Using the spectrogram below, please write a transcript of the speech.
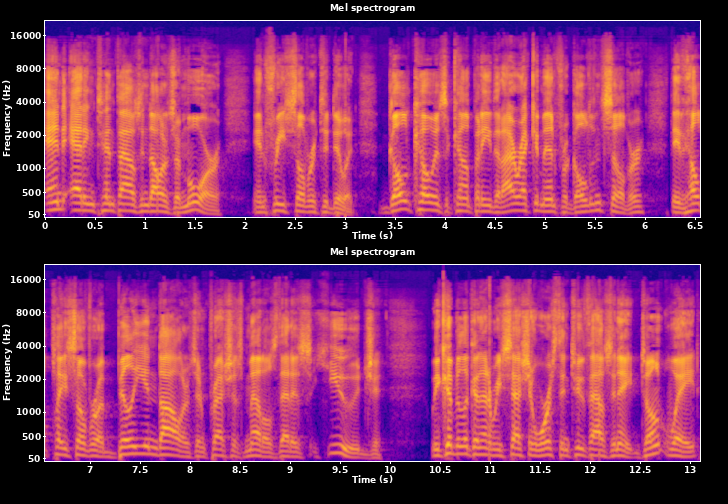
and adding $10,000 or more in free silver to do it. Goldco is a company that I recommend for gold and silver. They've helped place over a billion dollars in precious metals. That is huge. We could be looking at a recession worse than 2008. Don't wait.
